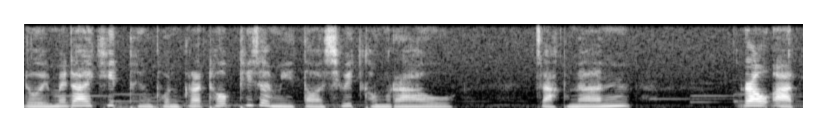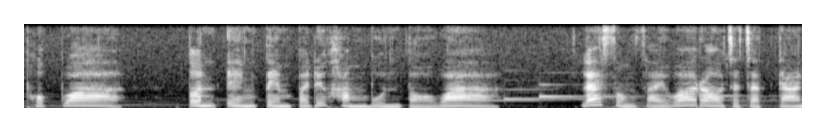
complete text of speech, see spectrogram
โดยไม่ได้คิดถึงผลกระทบที่จะมีต่อชีวิตของเรา จากนั้น เราอาจพบว่า ตนเองเต็มไปด้วยคำบ่นต่อว่า และสงสัยว่าเราจะจัดการ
